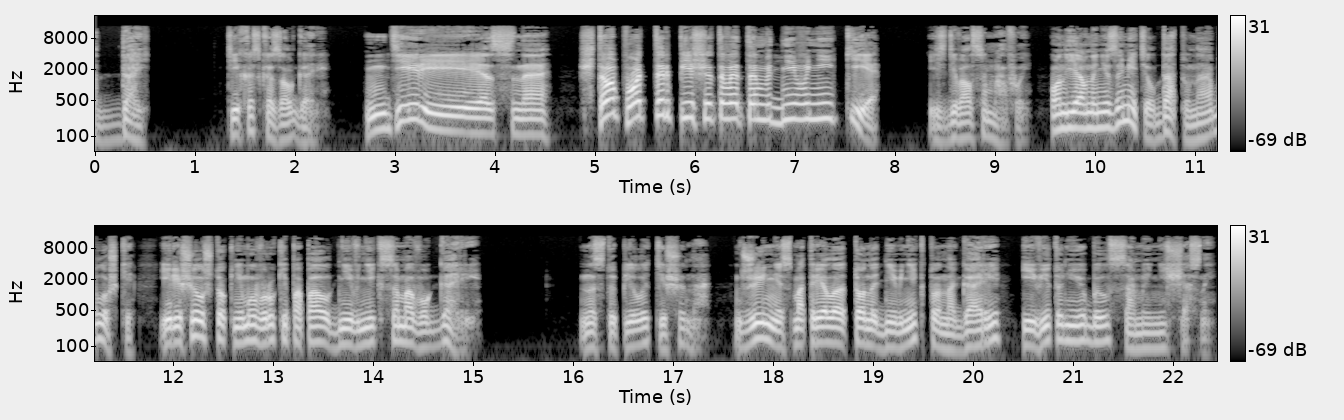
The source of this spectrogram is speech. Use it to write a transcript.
отдай», — тихо сказал Гарри. «Интересно, что Поттер пишет в этом дневнике?» — издевался Малфой. Он явно не заметил дату на обложке и решил, что к нему в руки попал дневник самого Гарри. Наступила тишина. Джинни смотрела то на дневник, то на Гарри, и вид у нее был самый несчастный.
